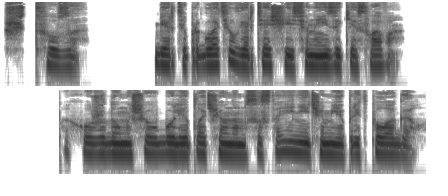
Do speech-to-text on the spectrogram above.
«Что за...» Берти проглотил вертящиеся на языке слова. Похоже, дом еще в более плачевном состоянии, чем я предполагал.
